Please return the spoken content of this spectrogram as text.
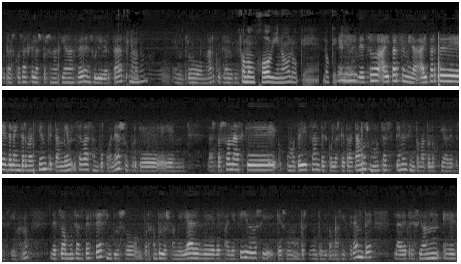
otras cosas que las personas quieran hacer en su libertad en, otro, marco, claro que Como un hobby, ¿no? Lo que, lo que sí, de hecho hay parte, mira, hay parte de, la intervención que también se basa un poco en eso, porque eh, las personas que, como te he dicho antes, con las que tratamos, muchas tienen sintomatología depresiva, ¿no? De hecho, muchas veces, incluso, por ejemplo, los familiares de, fallecidos, y que es un perfil un poquito más diferente, la depresión es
